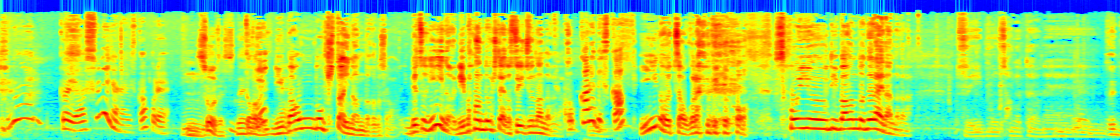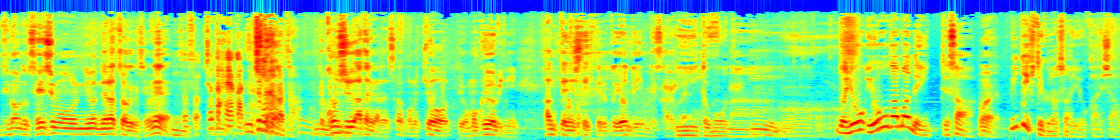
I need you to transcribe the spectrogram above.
昨日が安値じゃないですかこれそうですねだ。から、リバウンド期待なんだからさ。別にいいのよ。リバウンド期待の水準なんだから。こっからですか？いいのよって言ったら怒られるけど、そういうリバウンド狙いなんだから。随分下げたよね。で今まで先週も狙ってたわけですよね。そうそう、ちょっと早かった。ちょっと早かった。で、今週あたりからですか？この今日っていうか木曜日に反転してきてると読んでいいんですかねこれ。いいと思うな。だからよ洋画まで行ってさ、はい見てきてくださいよ、会社を。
